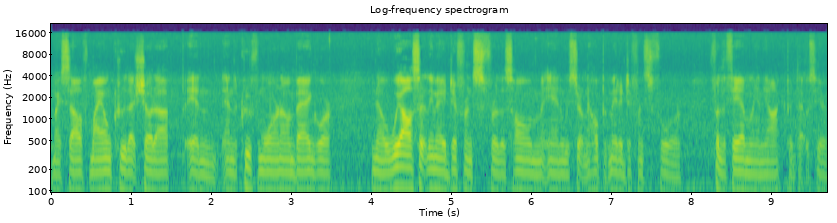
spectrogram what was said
myself, my own crew that showed up, and, and the crew from Orono and Bangor. You know, we all certainly made a difference for this home, and we certainly hope it made a difference for, for the family and the occupant that was here.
